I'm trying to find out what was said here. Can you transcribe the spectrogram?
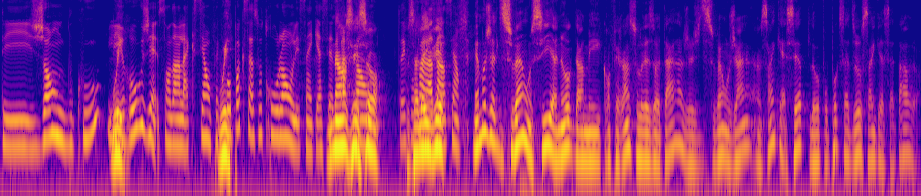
T'es jaune beaucoup. Oui. Les rouges sont dans l'action. Fait qu'il Oui. faut pas que ça soit trop long, les 5 à 7. Non, c'est ça. Faut faut ça faire vite. attention. Mais moi, je le dis souvent aussi, Anouk, dans mes conférences sur le réseautage, je dis souvent aux gens, un 5 à 7, là, faut pas que ça dure 5 à 7 heures.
